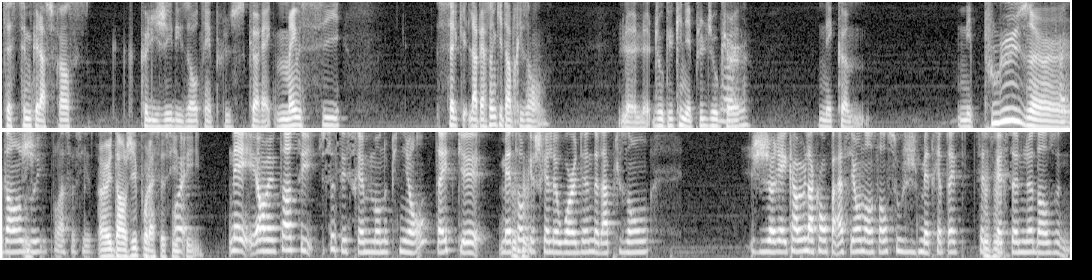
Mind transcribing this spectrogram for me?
tu estimes que la souffrance colligée des autres est plus correcte, même si celle que- la personne qui est en prison, le, le Joker qui n'est plus le Joker, Ouais. n'est comme n'est plus un, un danger pour la société. un danger pour la société. Mais en même temps, tu ça, ce serait mon opinion. Peut-être que, mettons Mhm. que je serais le warden de la prison, j'aurais quand même la compassion dans le sens où je mettrais peut-être cette Mhm. personne-là dans une,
